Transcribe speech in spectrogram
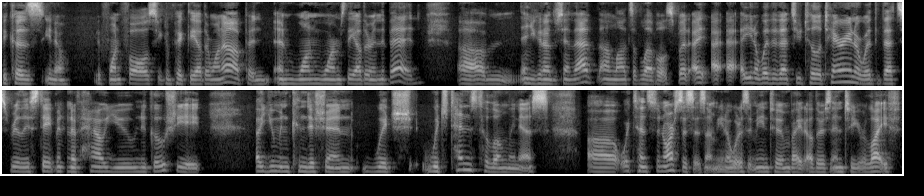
because, you know, if one falls, you can pick the other one up, and and one warms the other in the bed, um, and you can understand that on lots of levels. But I, I, you know, whether that's utilitarian or whether that's really a statement of how you negotiate a human condition, which which tends to loneliness, uh, or tends to narcissism. You know, what does it mean to invite others into your life?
